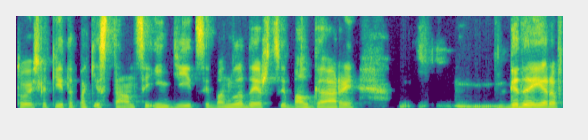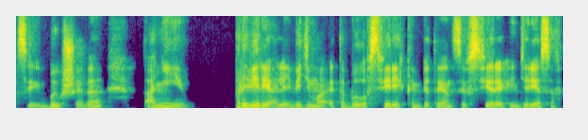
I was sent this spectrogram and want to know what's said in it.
То есть какие-то пакистанцы, индийцы, бангладешцы, болгары, ГДРовцы бывшие, да, они проверяли, видимо, это было в сфере их компетенции, в сфере их интересов,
